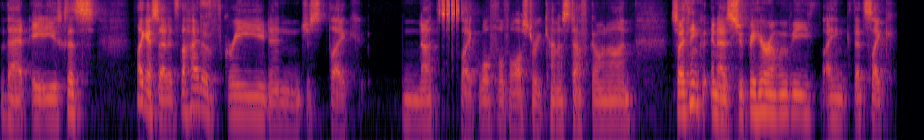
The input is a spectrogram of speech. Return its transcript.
that 80s because it's like I said, it's the height of greed and just like nuts, like Wolf of Wall Street kind of stuff going on. So I think in a superhero movie, I think that's like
